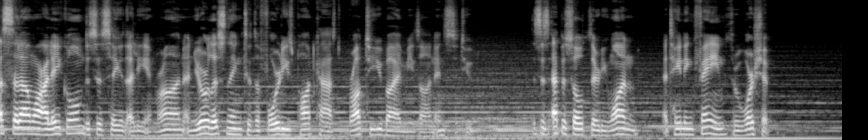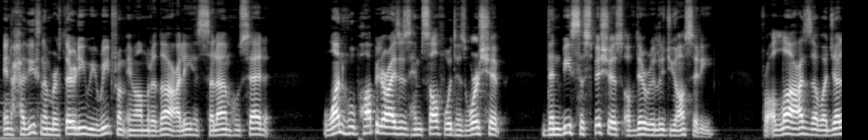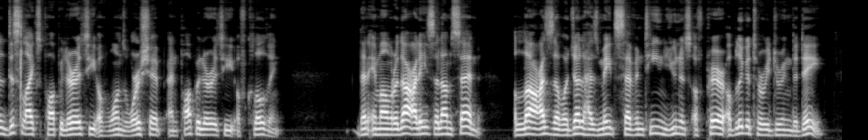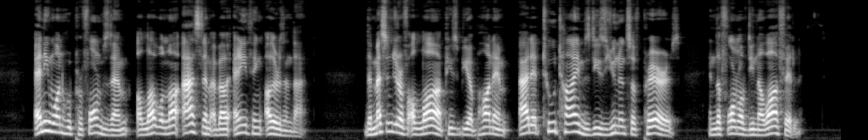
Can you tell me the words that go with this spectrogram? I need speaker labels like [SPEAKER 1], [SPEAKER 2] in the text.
[SPEAKER 1] Assalamu alaikum, this is Sayyid Ali Imran, and you're listening to the 40s podcast brought to you by Mizan Institute. This is episode 31 Attaining Fame Through Worship. In hadith number 30, we read from Imam Rida alayhi salam, who said, One who popularizes himself with his worship, then be suspicious of their religiosity. For Allah Azza wa Jal dislikes popularity of one's worship and popularity of clothing. Then Imam Rida alayhi salam said, Allah Azza wa Jal has made 17 units of prayer obligatory during the day. Anyone who performs them, Allah will not ask them about anything other than that. The Messenger of Allah, peace be upon him, added two times these units of prayers in the form of the nawafil,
